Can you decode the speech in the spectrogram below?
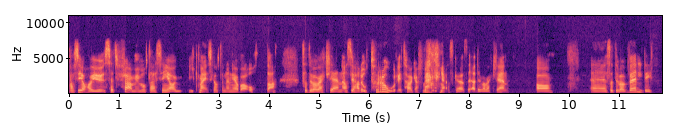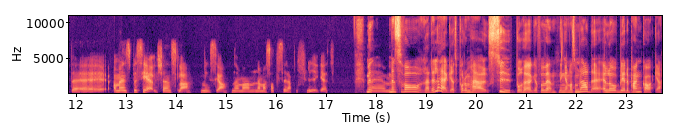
alltså jag har ju sett fram emot det här sedan jag gick med i scouterna när jag var åtta. Så det var verkligen, alltså jag hade otroligt höga förväntningar ska jag säga. Det var verkligen, ja. Eh, så det var väldigt, eh, ja men en speciell känsla minns jag när man, när man satte sig där på flyget. Men, um, men svarade lägret på de här superhöga förväntningarna som du hade? Eller blev det pannkaka?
